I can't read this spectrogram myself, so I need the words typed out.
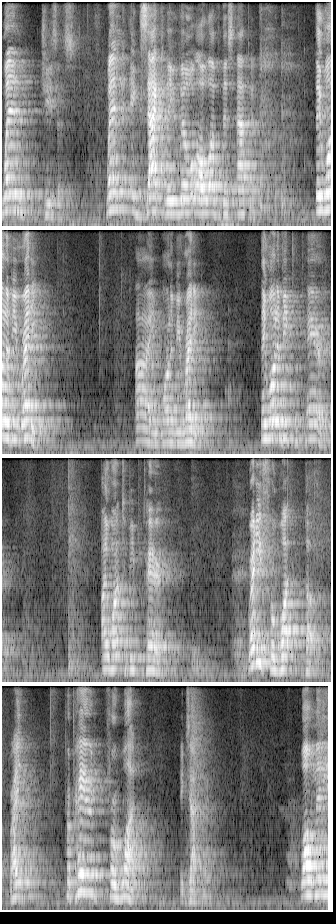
When, Jesus? When exactly will all of this happen? They want to be ready. I want to be ready. They want to be prepared. I want to be prepared. Ready for what, though? Right? Prepared for what exactly? While many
